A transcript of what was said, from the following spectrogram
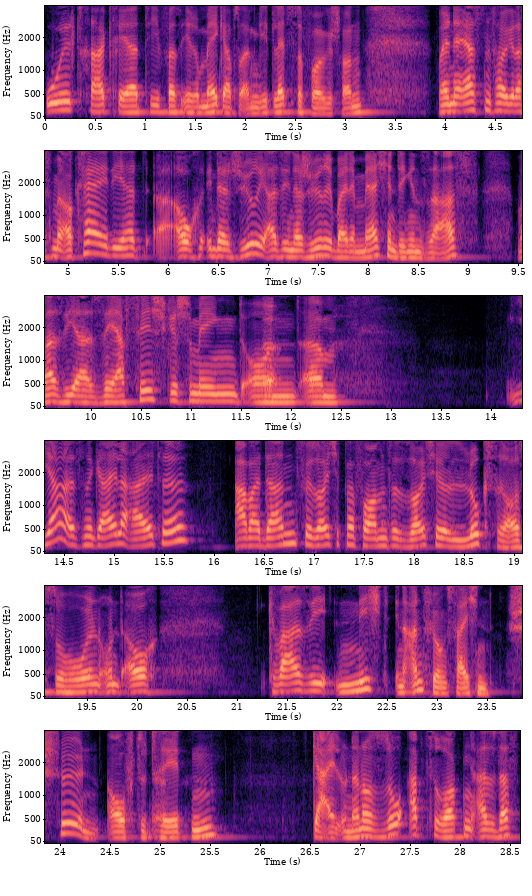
ultra kreativ, was ihre Make-ups angeht. Letzte Folge schon. Weil in der ersten Folge dachte ich mir, okay, die hat auch in der Jury, als sie in der Jury bei dem Märchendingen saß, war sie ja sehr fischgeschminkt und ja, ähm, ja ist eine geile alte, aber dann für solche Performances solche Looks rauszuholen und auch quasi nicht in Anführungszeichen schön aufzutreten, geil. Und dann noch so abzurocken, also das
